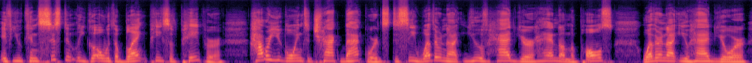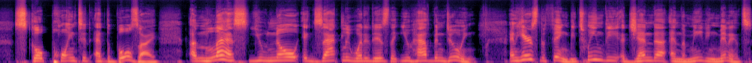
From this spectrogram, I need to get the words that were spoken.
if you consistently go with a blank piece of paper, how are you going to track backwards to see whether or not you've had your hand on the pulse, whether or not you had your scope pointed at the bullseye, unless you know exactly what it is that you have been doing? And here's the thing between the agenda and the meeting minutes,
